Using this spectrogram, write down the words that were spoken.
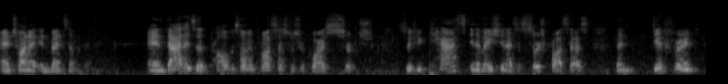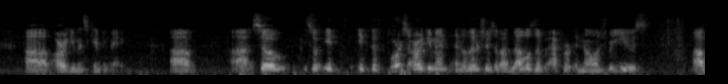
and trying to invent something. And that is a problem solving process which requires search. So if you cast innovation as a search process, then different uh, arguments can be made. Uh, uh, so, so if, if the first argument in the literature is about levels of effort and knowledge reuse, uh,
